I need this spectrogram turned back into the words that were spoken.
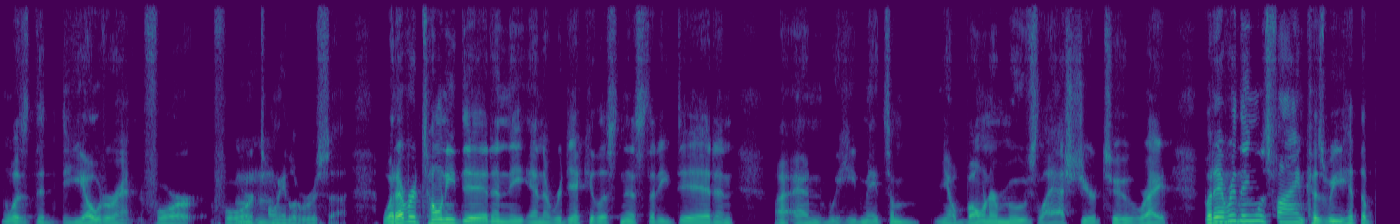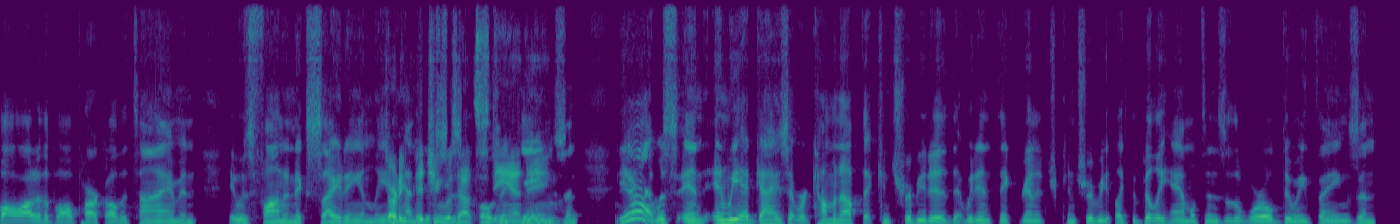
was the deodorant for for mm-hmm. Tony La Russa. Whatever Tony did and the and the ridiculousness that he did and uh, and he made some you know boner moves last year too right? But everything mm. was fine because we hit the ball out of the ballpark all the time and it was fun and exciting and Liam starting Hendriks pitching was outstanding. and yeah, yeah, it was and and we had guys that were coming up that contributed that we didn't think were going to contribute like the billy hamiltons of the world doing things and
